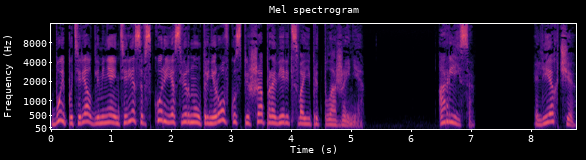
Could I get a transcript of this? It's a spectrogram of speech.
Бой потерял для меня интерес, и вскоре я свернул тренировку, спеша проверить свои предположения. Арлиса. «Легче?»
